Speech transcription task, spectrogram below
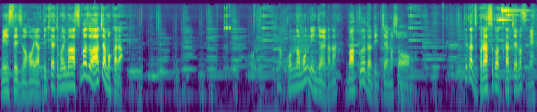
メインステージの方やっていきたいと思います。まずはアチャモから。まあ、こんなもんでいいんじゃないかな。バクーダでいっちゃいましょう。てかプラス5使っちゃいますね。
